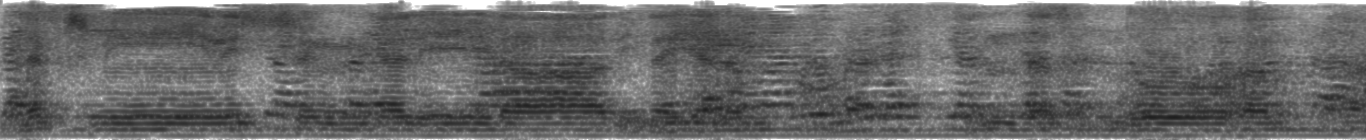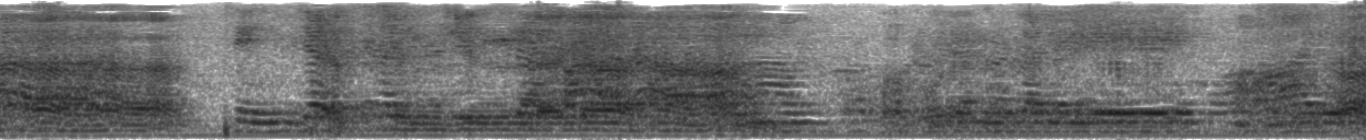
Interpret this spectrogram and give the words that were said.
लक्ष्मीनिःशृङ्गलीलादिदयनछन्दशब्दोह्यञ्जिन्तः वपुरीतनादेष्टया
